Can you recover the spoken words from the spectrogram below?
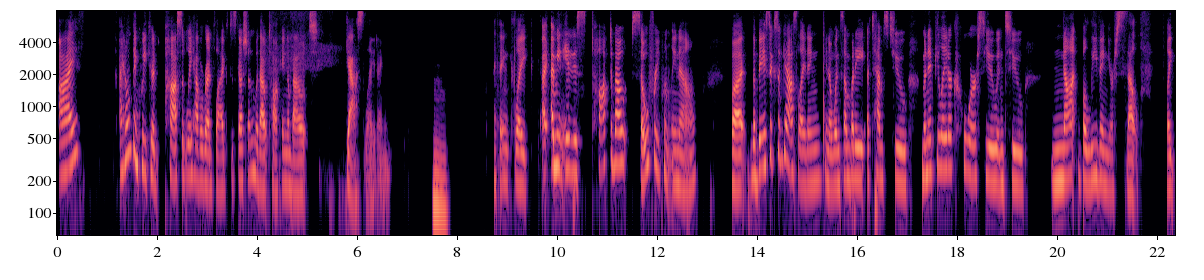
I I don't think we could possibly have a red flags discussion without talking about gaslighting. Hmm. I think like I, I mean it is talked about so frequently now. but the basics of gaslighting, you know, when somebody attempts to manipulate or coerce you into not believing yourself, like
